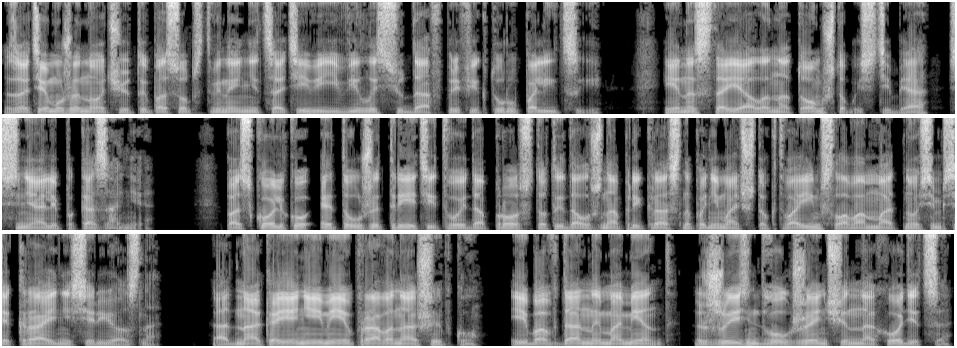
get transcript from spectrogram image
Затем уже ночью ты по собственной инициативе явилась сюда, в префектуру полиции, и настояла на том, чтобы с тебя сняли показания. Поскольку это уже третий твой допрос, то ты должна прекрасно понимать, что к твоим словам мы относимся крайне серьезно. Однако я не имею права на ошибку, ибо в данный момент жизнь двух женщин находится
